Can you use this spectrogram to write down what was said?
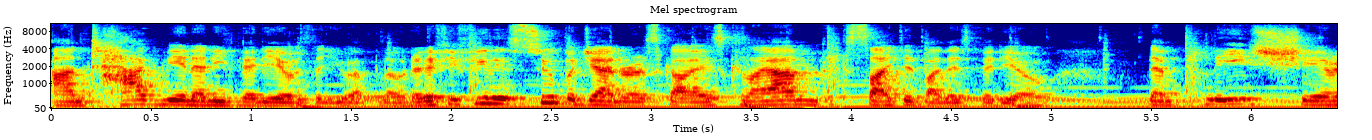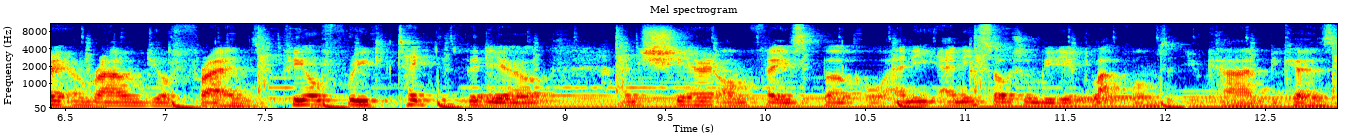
and tag me in any videos that you upload. And if you're feeling super generous, guys, because I am excited by this video, then please share it around your friends. Feel free to take this video and share it on Facebook or any, any social media platforms that you can because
